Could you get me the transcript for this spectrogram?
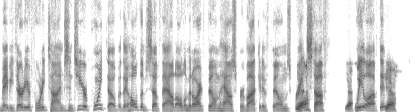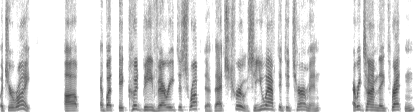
maybe 30 or 40 times. And to your point, though, but they hold themselves out. Ultimate Art Film House, provocative films, great Yeah. stuff. Yeah. We loved it. Yeah. But you're right. Uh, but it could be very disruptive. That's true. So you have to determine every time they threaten,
